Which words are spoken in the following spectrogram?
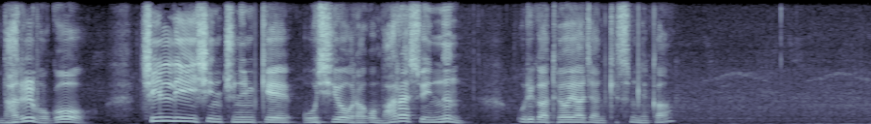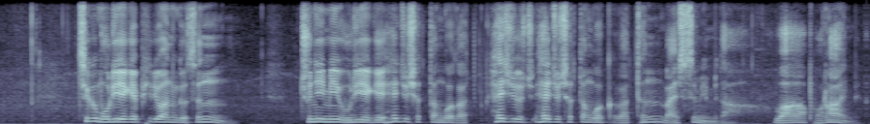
나를 보고 진리이신 주님께 오시오 라고 말할 수 있는 우리가 되어야 하지 않겠습니까? 지금 우리에게 필요한 것은 주님이 우리에게 해주셨던 것 같, 해주, 해주셨던 것과 같은 말씀입니다. 와 보라입니다.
